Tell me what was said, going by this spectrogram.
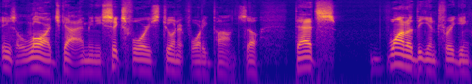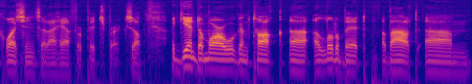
he's a large guy. I mean, he's 6'4", he's 240 pounds. So that's one of the intriguing questions that I have for Pittsburgh. So, again, tomorrow we're going to talk uh, a little bit about. Um,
